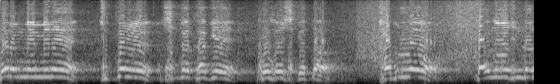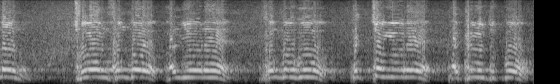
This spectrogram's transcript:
회령면민의 주권을 심각하게 훼손시켰다. 가불로 나누어진다는 중앙선거관리위원회 선거구 획정위원회 발표를 듣고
